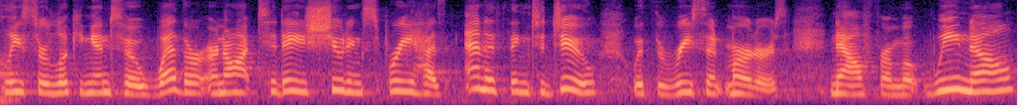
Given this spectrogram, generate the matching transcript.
Police are looking into whether or not today's shooting spree has anything to do with the recent murders. Now, from what we know,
